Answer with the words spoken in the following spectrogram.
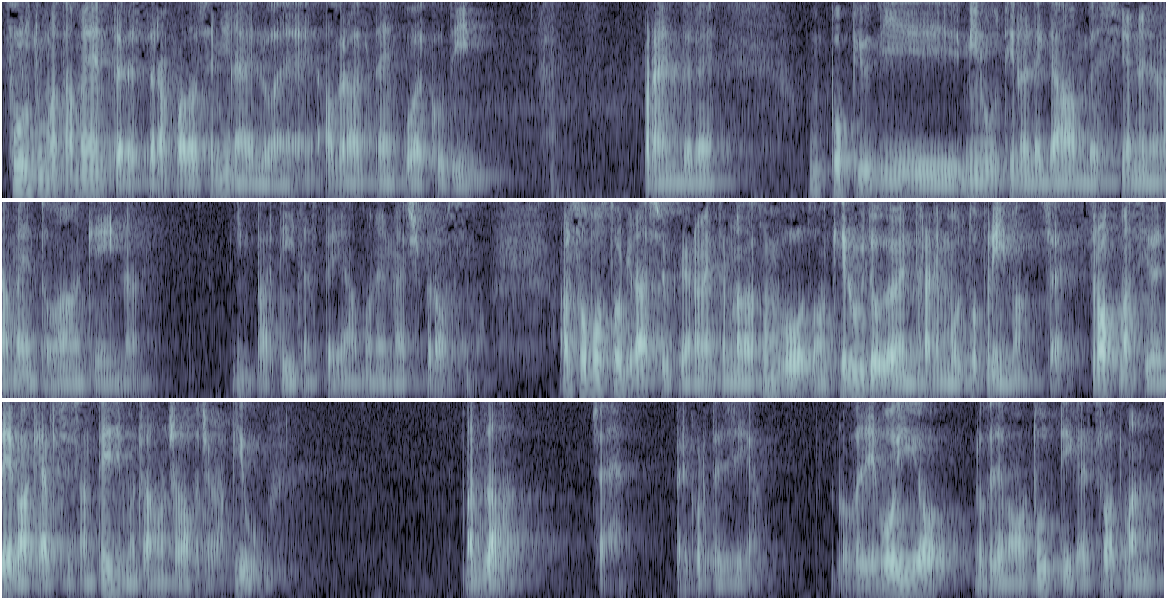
fortunatamente resterà qua da Seminello e avrà il tempo ecco, di prendere un po' più di minuti nelle gambe sia nell'allenamento ma anche in, in partita, speriamo, nel match prossimo. Al suo posto Grassio chiaramente non ha dato un voto, anche lui doveva entrare molto prima, cioè Strottman si vedeva che al sessantesimo già non ce la faceva più. Ma za, cioè, per cortesia, lo vedevo io, lo vedevamo tutti che Strottman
